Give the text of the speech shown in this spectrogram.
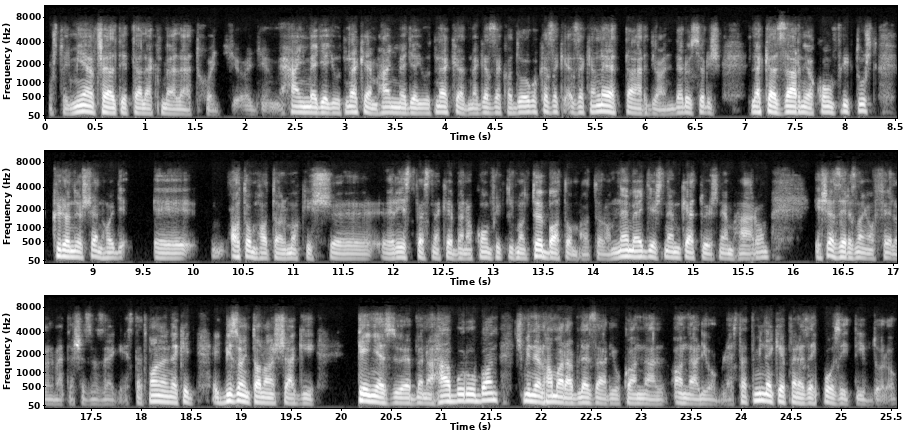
Most, hogy milyen feltételek mellett, hogy, hogy hány megye jut nekem, hány megye jut neked, meg ezek a dolgok, ezek, ezeken lehet tárgyalni. De először is le kell zárni a konfliktust, különösen, hogy atomhatalmak is részt vesznek ebben a konfliktusban, több atomhatalom, nem egy, és nem kettő, és nem három, és ezért ez nagyon félelmetes ez az egész. Tehát van ennek egy, egy bizonytalansági tényező ebben a háborúban, és minél hamarabb lezárjuk, annál, annál jobb lesz. Tehát mindenképpen ez egy pozitív dolog.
